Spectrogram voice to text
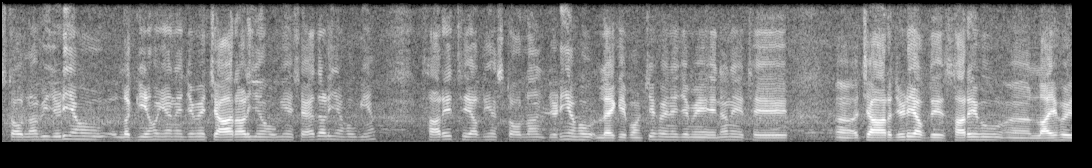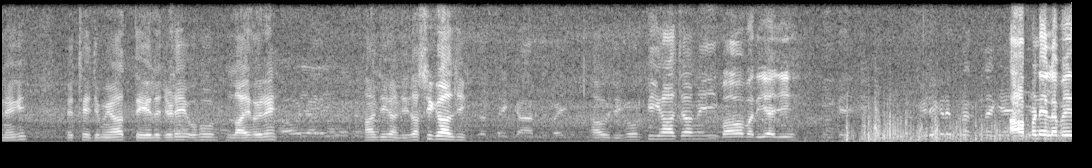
ਸਟਾਲਾਂ ਵੀ ਜਿਹੜੀਆਂ ਉਹ ਲੱਗੀਆਂ ਹੋਈਆਂ ਨੇ, ਜਿਵੇਂ ਚਾਰ ਵਾਲੀਆਂ ਹੋ ਗਈਆਂ, ਸ਼ਹਿਦ ਵਾਲੀਆਂ ਹੋ ਗਈਆਂ। ਸਾਰੇ ਇੱਥੇ ਆਪਦੀਆਂ ਸਟਾਲਾਂ ਜਿਹੜੀਆਂ ਉਹ ਲੈ ਕੇ ਪਹੁੰਚੇ ਹੋਏ ਨੇ, ਜਿਵੇਂ ਇਹਨਾਂ ਨੇ ਇੱਥੇ ਅਚਾਰ ਜਿਹੜੇ ਆਪਦੇ ਸਾਰੇ ਉਹ ਲਾਏ ਹੋਏ ਨੇਗੇ। ਇੱਥੇ ਜਿਵੇਂ ਆ ਤੇਲ ਜਿਹੜੇ ਉਹ ਲਾਏ ਹੋਏ ਨੇ। ਹਾਂਜੀ ਹਾਂਜੀ ਸਤਿ ਸ਼੍ਰੀ ਅਕਾਲ ਜੀ। ਆਓ ਜੀ ਹੋਰ ਕੀ ਹਾਲ ਚਾਲ ਨੇ ਜੀ? ਬਹੁਤ ਵਧੀਆ ਜੀ। ਠੀਕ ਹੈ ਜੀ। ਕਿਹੜੇ ਕਿਹੜੇ ਪ੍ਰੋਡਕਟ ਲੈ ਕੇ ਆਏ ਆਪਣੇ ਲਵੇ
